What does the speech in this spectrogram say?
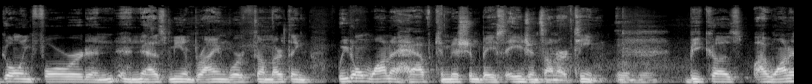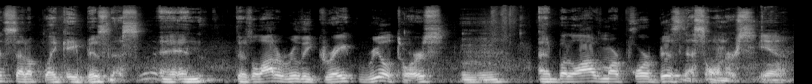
going forward and, and as me and Brian worked on our thing, we don't want to have commission based agents on our team mm-hmm. because I want it set up like a business. And there's a lot of really great realtors, mm-hmm. and, but a lot of them are poor business owners. Yeah.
